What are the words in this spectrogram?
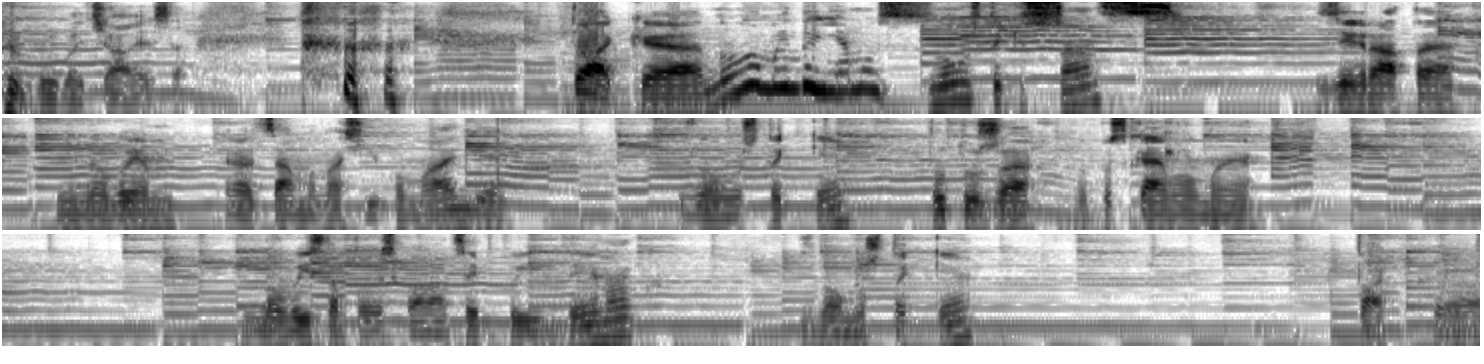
Вибачаюся. так, е, ну ми даємо знову ж таки шанс зіграти новим гравцям у нашій команді. Знову ж таки. Тут уже випускаємо ми новий стартовий склад на цей поєдинок. Знову ж таки. Так. е,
